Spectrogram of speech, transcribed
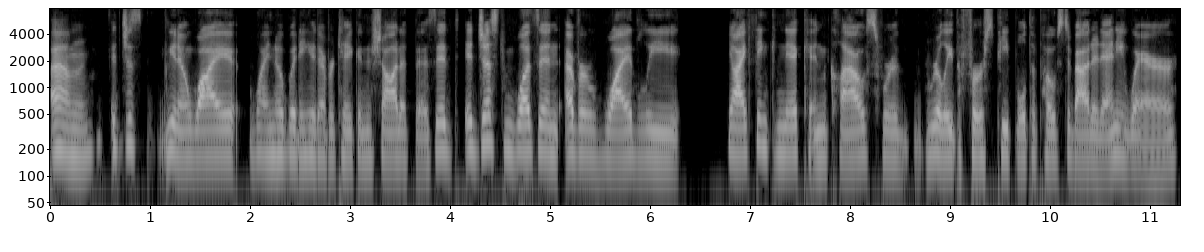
Um, it just you know why why nobody had ever taken a shot at this. It it just wasn't ever widely. You know, I think Nick and Klaus were really the first people to post about it anywhere,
